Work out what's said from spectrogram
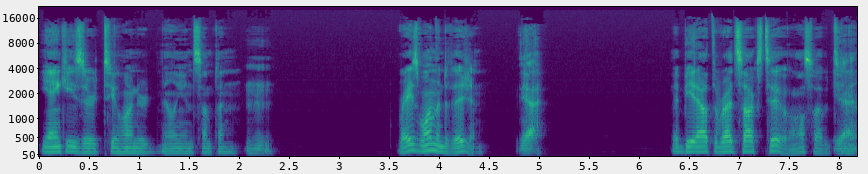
Yankees are 200 million something. Mhm. Rays won the division. Yeah. They beat out the Red Sox too. Also have a, Yeah.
